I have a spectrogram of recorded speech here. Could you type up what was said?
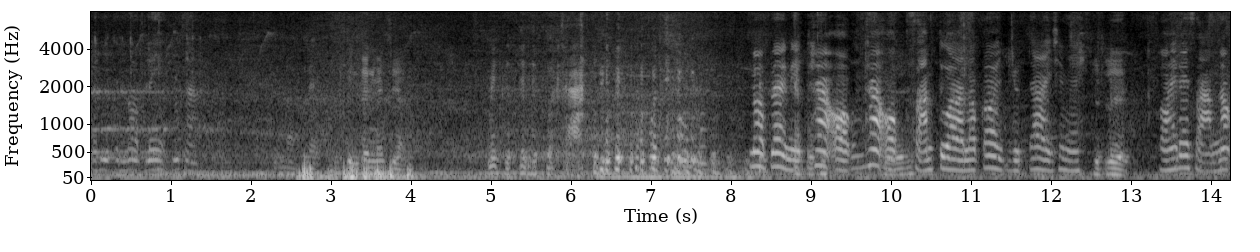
อันนี้เป็นรอบแรกนะคะตื่นเต้นไหม่เสียง ไม่ตื่นเต้นเลยปวดขารอบแรกเนี่ยถ้าออกถ้าออกสามตัวเราก็หยุดได้ใช่ไหมหยุดเลยขอให้ได้สามเนาะ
